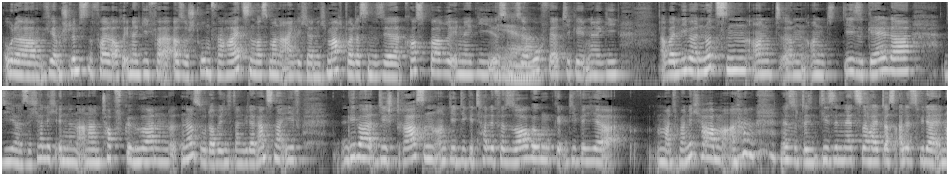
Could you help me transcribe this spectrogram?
oder wir im schlimmsten Fall auch Energie, also Strom verheizen, was man eigentlich ja nicht macht, weil das eine sehr kostbare Energie ist, yeah. eine sehr hochwertige Energie. Aber lieber nutzen und, ähm, und diese Gelder, die ja sicherlich in einen anderen Topf gehören, ne, so, da bin ich dann wieder ganz naiv, lieber die Straßen und die digitale Versorgung, die wir hier manchmal nicht haben, ne, so diese Netze halt das alles wieder in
